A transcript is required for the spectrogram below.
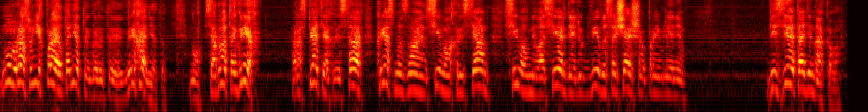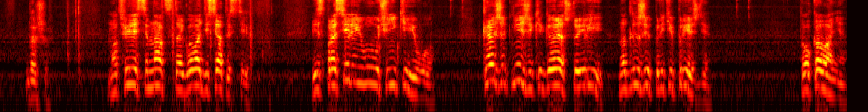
Ну, раз у них правил-то нет, то, говорит, греха нету. Но все равно это грех. Распятие Христа, крест мы знаем, символ христиан, символ милосердия, любви, высочайшего проявления. Везде это одинаково. Дальше. Матфея 17 глава 10 стих. И спросили его ученики его, как же книжники говорят, что Ильи надлежит прийти прежде? Толкование.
